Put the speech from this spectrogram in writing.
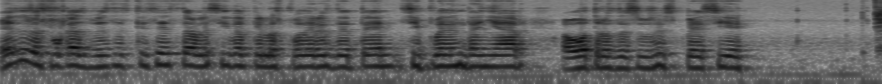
Es de las pocas veces que se ha establecido que los poderes de Ten sí pueden dañar a otros de su especie. ¿Qué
